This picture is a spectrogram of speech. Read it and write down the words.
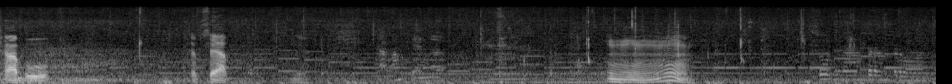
ชาบูแซ่บตั อื้อหือสดน้ำร้อนๆ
